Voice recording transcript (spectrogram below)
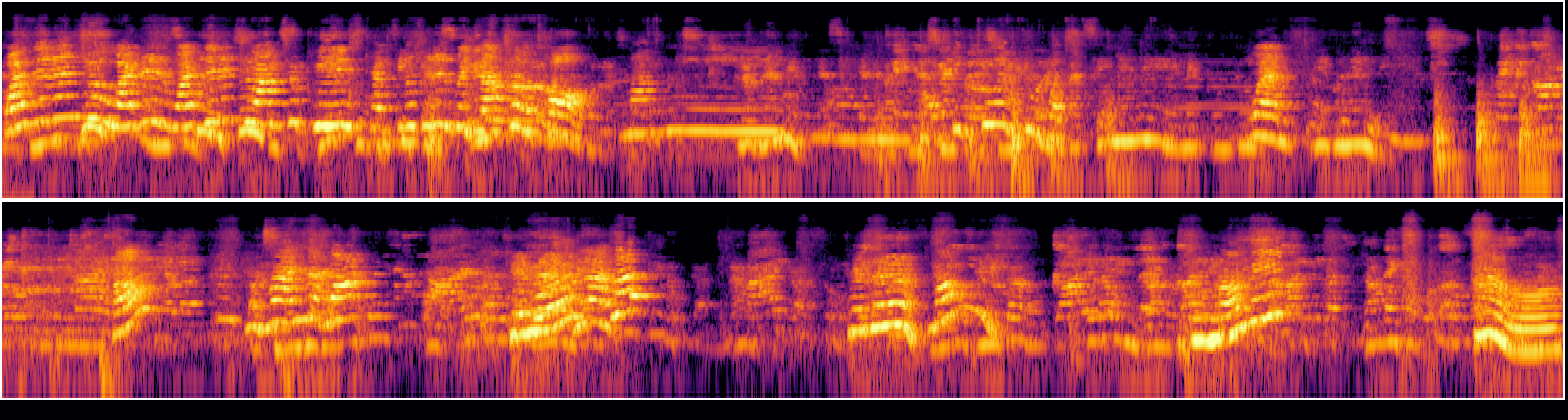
Why didn't you? Why did? Why didn't you answer Kitty's text messages but you answered the call? Mommy. I think you went to Westfield. When? Huh? Mine, mom. Yes. Mommy. Mommy? No.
